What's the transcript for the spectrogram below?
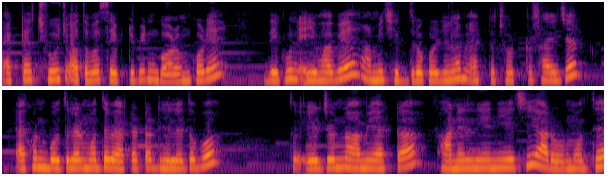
একটা ছুঁচ অথবা সেফটি পিন গরম করে। দেখুন, এইভাবে আমি ছিদ্র করে নিলাম একটা ছোট্ট সাইজের। এখন বোতলের মধ্যে ব্যাটারটা ঢেলে দেবো। তো এর জন্য আমি একটা ফানেল নিয়ে নিয়েছি আর ওর মধ্যে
